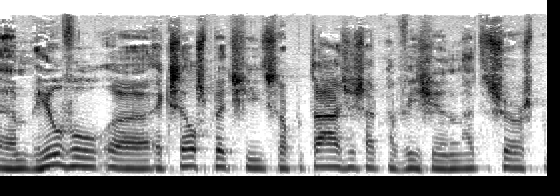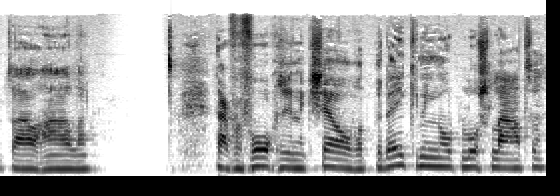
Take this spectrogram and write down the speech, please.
Um, heel veel uh, Excel-spreadsheets, rapportages uit Navision, uit het serviceportaal halen. Daar vervolgens in Excel wat berekeningen op loslaten.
